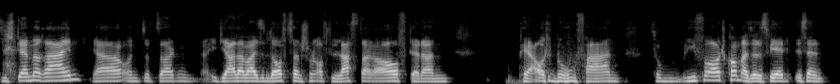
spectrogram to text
die Stämme rein, ja, und sozusagen idealerweise läuft es dann schon auf den Laster rauf, der dann per autonomem Fahren zum Lieferort kommt. Also das wäre, ist dann,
